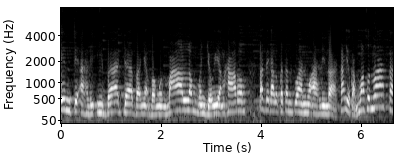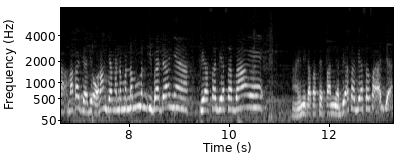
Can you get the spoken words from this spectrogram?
Inti ahli ibadah, banyak bangun malam, menjauhi yang haram. Tapi kalau ketentuanmu ahli neraka, ya kamu masuk neraka. Maka jadi orang jangan nemen-nemen ibadahnya. Biasa-biasa baik. Nah ini kata setannya, biasa-biasa saja.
